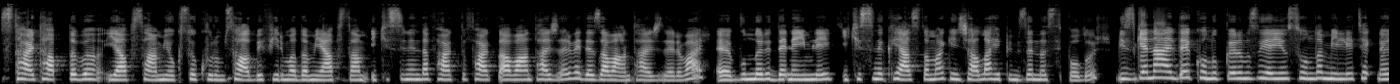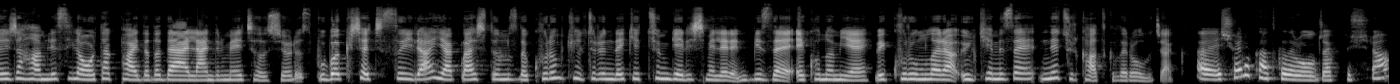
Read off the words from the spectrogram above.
Startup'ta mı yapsam yoksa kurumsal bir firmada mı yapsam ikisinin de farklı farklı avantajları ve dezavantajları var. Bunları deneyimleyip ikisini kıyaslamak inşallah İnşallah hepimize nasip olur. Biz genelde konuklarımızı yayın sonunda milli teknoloji hamlesiyle ortak paydada değerlendirmeye çalışıyoruz. Bu bakış açısıyla yaklaştığımızda kurum kültüründeki tüm gelişmelerin bize, ekonomiye ve kurumlara, ülkemize ne tür katkıları olacak? Ee, şöyle katkıları olacak Büşra.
